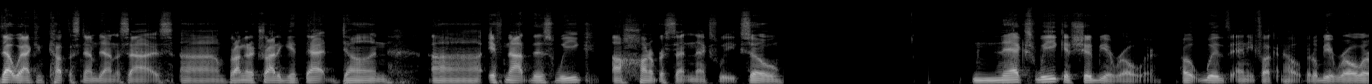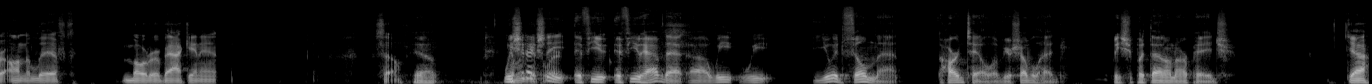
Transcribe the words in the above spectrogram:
That way I can cut the stem down to size. Um, but I'm gonna try to get that done. Uh, if not this week, a hundred percent next week. So next week it should be a roller. Hope with any fucking hope. It'll be a roller on the lift, motor back in it. So Yeah. We should gonna get to actually if you if you have that, uh we we you would film that hardtail of your shovelhead. We should put that on our page. Yeah.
